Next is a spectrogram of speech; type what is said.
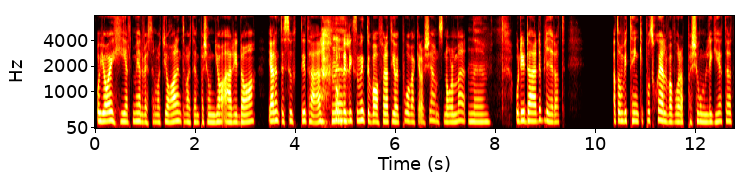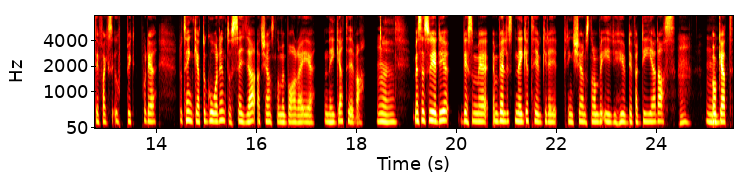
Och jag är helt medveten om att jag har inte varit den person jag är idag. Jag hade inte suttit här om det liksom inte var för att jag är påverkad av könsnormer. Nej. Och det är där det blir att, att om vi tänker på oss själva, våra personligheter, att det faktiskt är uppbyggt på det. Då tänker jag att då går det inte att säga att könsnormer bara är negativa. Mm. Men sen så är det det som är en väldigt negativ grej kring könsnormer, är ju hur det värderas. Mm. Mm. Och att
